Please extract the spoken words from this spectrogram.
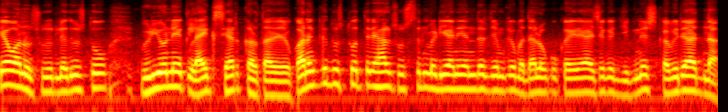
કહેવાનું છું. એટલે દોસ્તો, વિડીયોને એક લાઇક શેર કરતા રહેજો. કારણ કે દોસ્તો, અત્યારે હાલ સોશિયલ મીડિયાની અંદર જેમ કે બધા લોકો કહી રહ્યા છે કે જિગ્નેશ કવિરાજના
